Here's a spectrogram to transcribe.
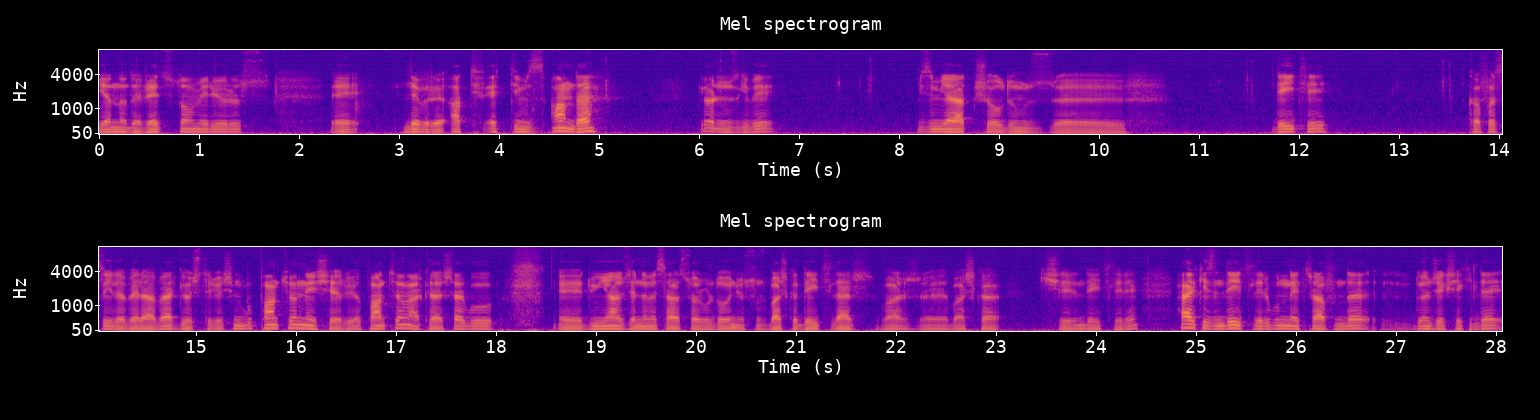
Yanına da redstone veriyoruz. Ve lever'ı aktif ettiğimiz anda gördüğünüz gibi bizim yaratmış olduğumuz eee Deity kafasıyla beraber gösteriyor. Şimdi bu Pantheon ne işe yarıyor? Pantheon arkadaşlar bu e, dünya üzerinde mesela serverda oynuyorsunuz. Başka deity'ler var. e, başka kişilerin deity'leri. Herkesin deity'leri bunun etrafında dönecek şekilde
